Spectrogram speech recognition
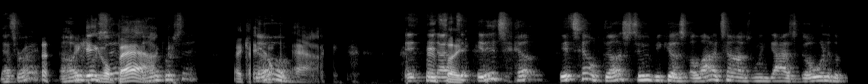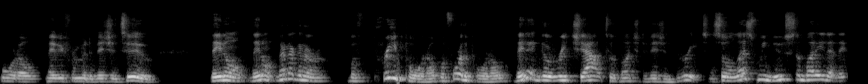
that's right. I can't go back. 100%. I can't no. go back. It, it's like, it, it's helped. It's helped us too because a lot of times when guys go into the portal, maybe from a Division two, they don't. They don't. They're not going to pre-portal before the portal. They didn't go reach out to a bunch of Division threes, and so unless we knew somebody that they,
